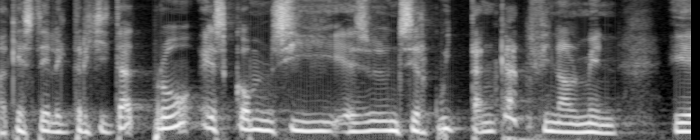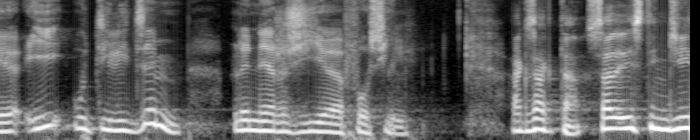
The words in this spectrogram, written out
aquesta electricitat, però és com si és un circuit tancat finalment i, i utilitzem l'energia fòssil. Exacte. S'ha de distingir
